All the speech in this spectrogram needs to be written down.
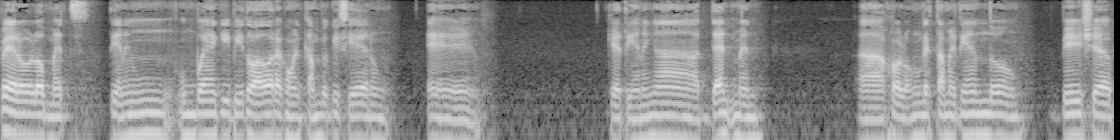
Pero los Mets tienen un, buen equipito ahora con el cambio que hicieron. Eh, que tienen a Dentman. A Rolón le está metiendo. Bishop.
